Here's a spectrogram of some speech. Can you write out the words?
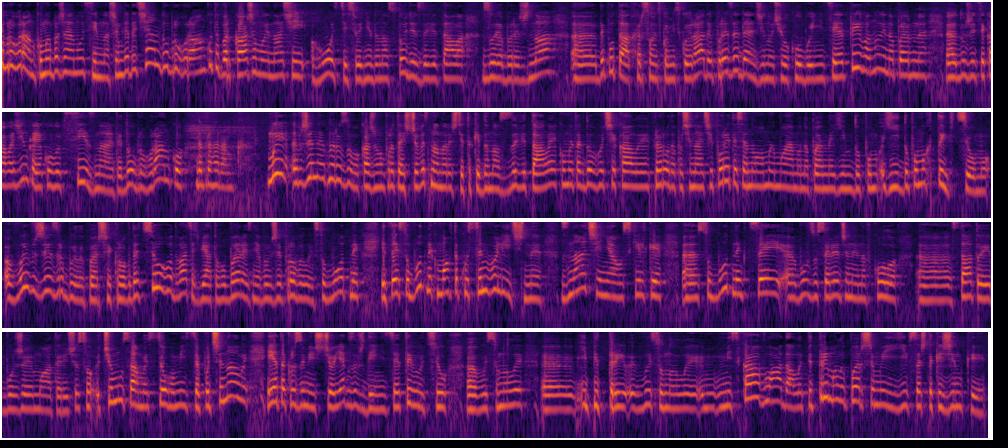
Доброго ранку. Ми бажаємо усім нашим глядачам. Доброго ранку. Тепер кажемо і нашій гості. Сьогодні до нас в студію завітала Зоя Бережна, е, депутат Херсонської міської ради, президент жіночого клубу Ініціатива. Ну і напевне е, дуже цікава жінка, яку ви всі знаєте. Доброго ранку. Доброго ранку. Ми вже неодноразово кажемо про те, що весна нарешті таки до нас завітала, яку ми так довго чекали. Природа починає чепуритися. Ну а ми маємо напевне їм допом... їй допомогти в цьому. Ви вже зробили перший крок до цього. 25 березня ви вже провели суботник, і цей суботник мав таку символічне значення, оскільки е, суботник цей е, був зосереджений навколо е, статуї Божої Матері. Чому саме з цього місця починали? І я так розумію, що як завжди ініціативу цю висунули і підтри... висунули міська влада, але підтримали першими її все ж таки жінки.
